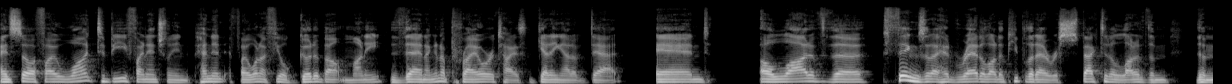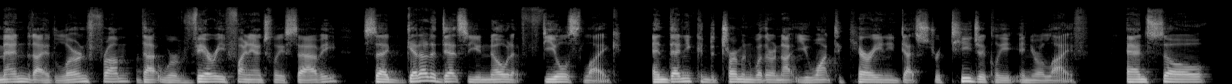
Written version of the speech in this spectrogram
And so, if I want to be financially independent, if I want to feel good about money, then I'm going to prioritize getting out of debt. And a lot of the things that I had read, a lot of the people that I respected, a lot of them, the men that I had learned from that were very financially savvy said, get out of debt so you know what it feels like. And then you can determine whether or not you want to carry any debt strategically in your life. And so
